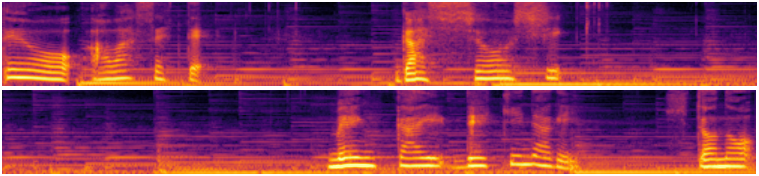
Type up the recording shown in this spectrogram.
手を合わせて合唱し面会できない人の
